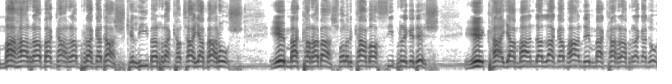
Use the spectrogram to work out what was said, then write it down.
Maharabagara bragadash keliba rakataya barosh. E makarabash falabikama si bregadesh. Ekaya manda lagabande makarabragado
